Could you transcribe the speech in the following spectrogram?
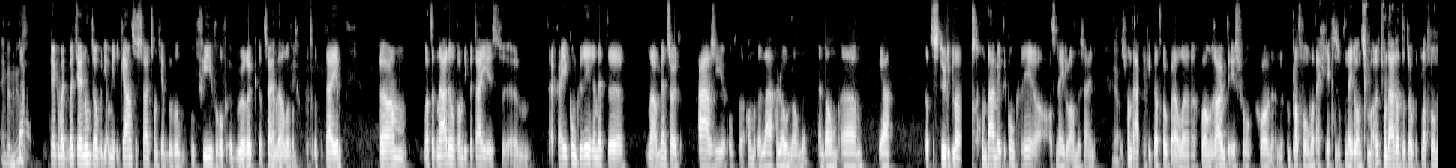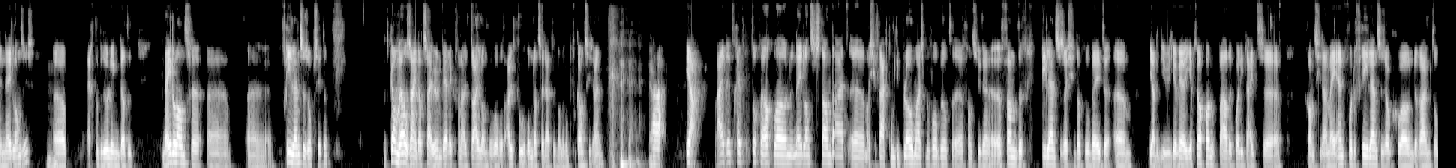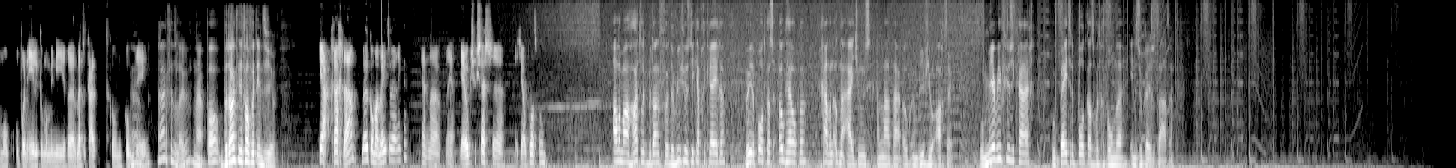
Ik ben benieuwd. Ja. Kijk, wat, wat jij noemt over die Amerikaanse sites, want je hebt bijvoorbeeld Fever of Upwork, dat zijn wel wat grotere partijen. Um, wat het nadeel van die partijen is, um, daar ga je concurreren met uh, nou, mensen uit Azië of uh, andere lage loonlanden. En dan, um, ja, dat is natuurlijk lastig om daarmee te concurreren als Nederlander zijn. Ja. Dus vandaar denk ik dat er ook wel uh, gewoon ruimte is voor gewoon een, een, platform wat echt gericht is op de Nederlandse markt. Vandaar dat het ook het platform in Nederlands is. Mm -hmm echt de bedoeling dat het Nederlandse uh, freelancers op zitten. Het kan wel zijn dat zij hun werk vanuit Thailand bijvoorbeeld uitvoeren, omdat zij daar toevallig op vakantie zijn. ja. Ja, maar dit geeft toch wel gewoon een Nederlandse standaard. Uh, als je vraagt om diploma's bijvoorbeeld uh, van, studenten, van de freelancers, als je dat wil weten. Um, ja, je, je, je, hebt wel gewoon een bepaalde kwaliteits daarmee. En voor de freelancers ook gewoon de ruimte om op, op een eerlijke manier uh, met elkaar te kunnen concurreren. Ja, ja, ik vind het leuk. Nou, Paul, bedankt in ieder geval voor het interview. Ja, graag gedaan. Leuk om aan mee te werken. En uh, nou ja, jij ook succes uh, met jouw platform. Allemaal hartelijk bedankt voor de reviews die ik heb gekregen. Wil je de podcast ook helpen? Ga dan ook naar iTunes en laat daar ook een review achter. Hoe meer reviews ik krijg, hoe beter de podcast wordt gevonden in de zoekresultaten.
